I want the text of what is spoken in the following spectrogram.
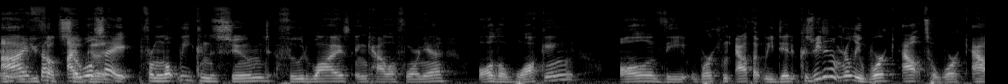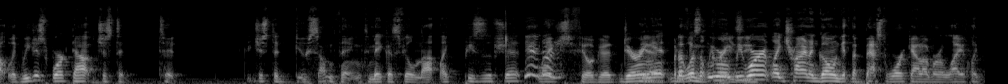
It- I you felt, so I will good. say, from what we consumed food wise in California, all the walking, all of the working out that we did, because we didn't really work out to work out. Like we just worked out just to to just to do something to make us feel not like pieces of shit. yeah, no, just feel good during Yeah, it, but it wasn't. We were we weren't like trying to go and get the best workout of our life. Like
